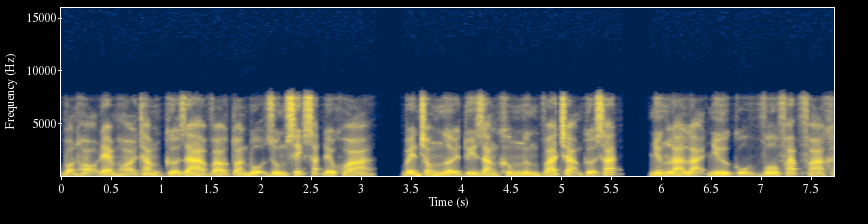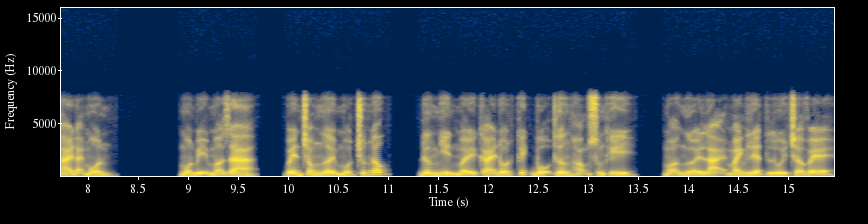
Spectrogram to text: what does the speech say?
bọn họ đem hỏi thăm cửa ra vào toàn bộ dùng xích sắt đều khóa, bên trong người tuy rằng không ngừng va chạm cửa sắt, nhưng là lại như cũ vô pháp phá khai đại môn. Môn bị mở ra, bên trong người một chút ốc, đương nhìn mấy cái đột kích bộ thương họng xuống khi, mọi người lại mãnh liệt lui trở về.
